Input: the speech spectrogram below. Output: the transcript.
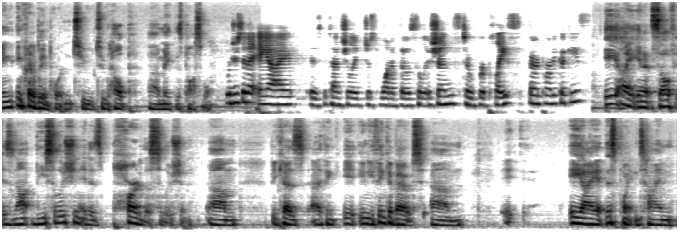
in, incredibly important to to help uh, make this possible. Would you say that ai is potentially just one of those solutions to replace third party cookies ai in itself is not the solution it is part of the solution um, because i think it, when you think about um, AI at this point in time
